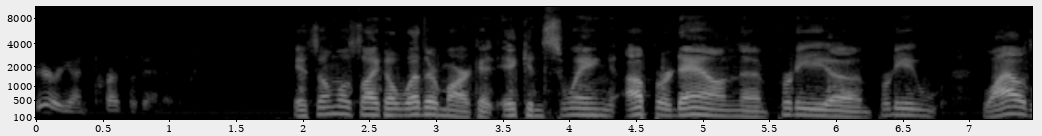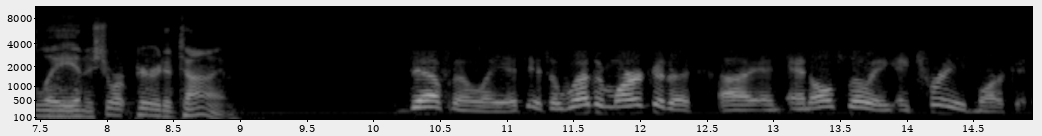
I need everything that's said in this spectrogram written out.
very unprecedented. It's almost like a weather market. It can swing up or down uh, pretty uh, pretty wildly in a short period of time. Definitely, it's it's a weather market, uh, uh, and and also a, a trade market,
